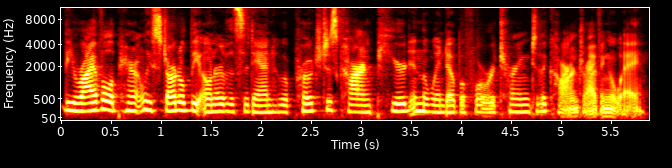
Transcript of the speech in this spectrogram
The arrival apparently startled the owner of the sedan, who approached his car and peered in the window before returning to the car and driving away.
